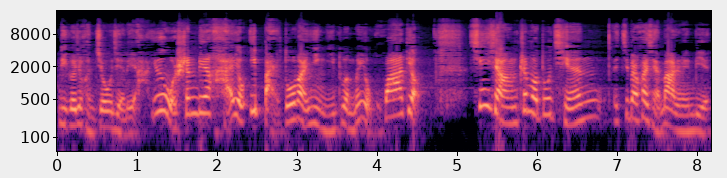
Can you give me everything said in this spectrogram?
力哥就很纠结了呀，因为我身边还有一百多万印尼盾没有花掉。心想这么多钱，几百块钱吧人民币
